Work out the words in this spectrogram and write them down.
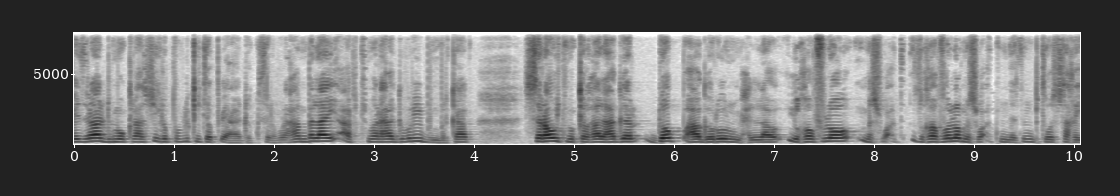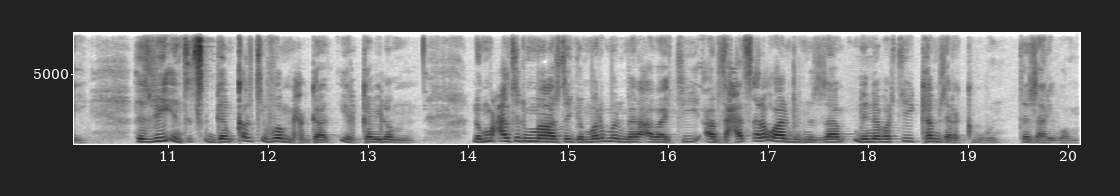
ፌደራል ዲሞክራሲክ ሪፑብሊክ ኢትዮጵያ ዶክተር ብርሃን በላይ ኣብቲ መርሃ ግብሪ ብምርካብ ሰራዊት ምክልኻል ሃገር ዶብ ሃገሩ ንምሕላው ይኸፍሎ ዝኸፈሎ መስዋዕትነትን ብተወሳኺ ህዝቢ እንትፅገም ቀልጢፉ ምሕጋዝ ይርከብ ኢሎም ሎመዓልቲ ድማ ዝተጀመሩ መንበሪ ኣባይቲ ኣብ ዝሓፀረ እዋን ብምዛም ንነበርቲ ከም ዘረክብ እውን ተዛሪቦም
